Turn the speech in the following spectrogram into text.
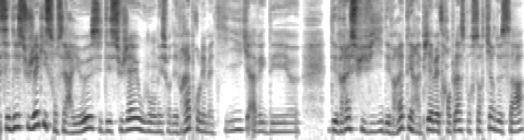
c'est des sujets qui sont sérieux, c'est des sujets où on est sur des vraies problématiques, avec des, euh, des vrais suivis, des vraies thérapies à mettre en place pour sortir de ça.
